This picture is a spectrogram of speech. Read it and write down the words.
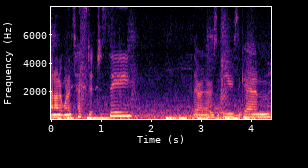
I don't want to test it to see. There are those views again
